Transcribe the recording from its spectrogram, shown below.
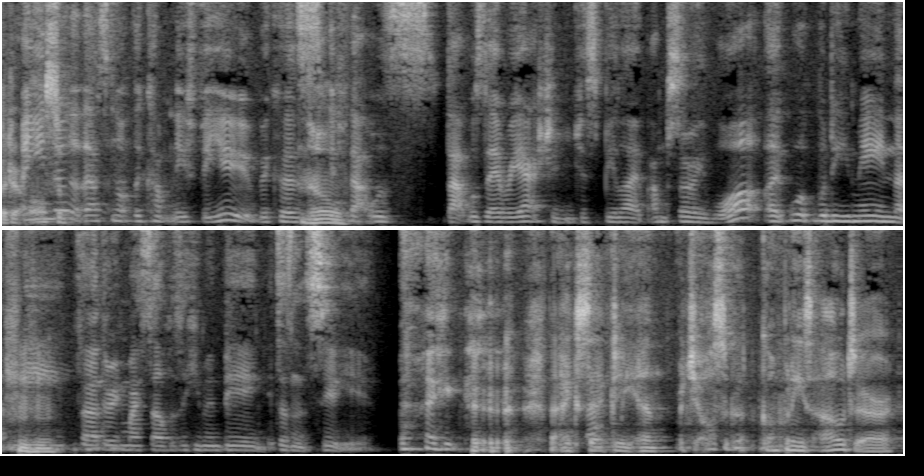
But and also, you know that that's not the company for you because no. if that was that was their reaction, you'd just be like, I'm sorry, what? Like, what? What do you mean that me furthering myself as a human being it doesn't suit you? exactly, and but you also got companies out there,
